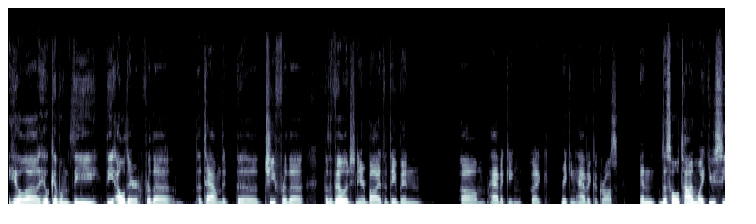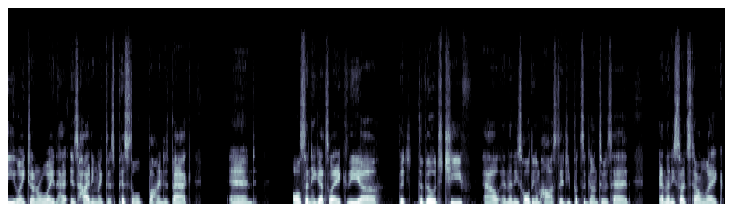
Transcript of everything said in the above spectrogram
he'll uh he'll give him the the elder for the the town, the the chief for the for the village nearby that they've been um havocing like wreaking havoc across. And this whole time like you see like General White ha- is hiding like this pistol behind his back and all of a sudden he gets like the uh the the village chief out, and then he's holding him hostage. He puts a gun to his head, and then he starts telling like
